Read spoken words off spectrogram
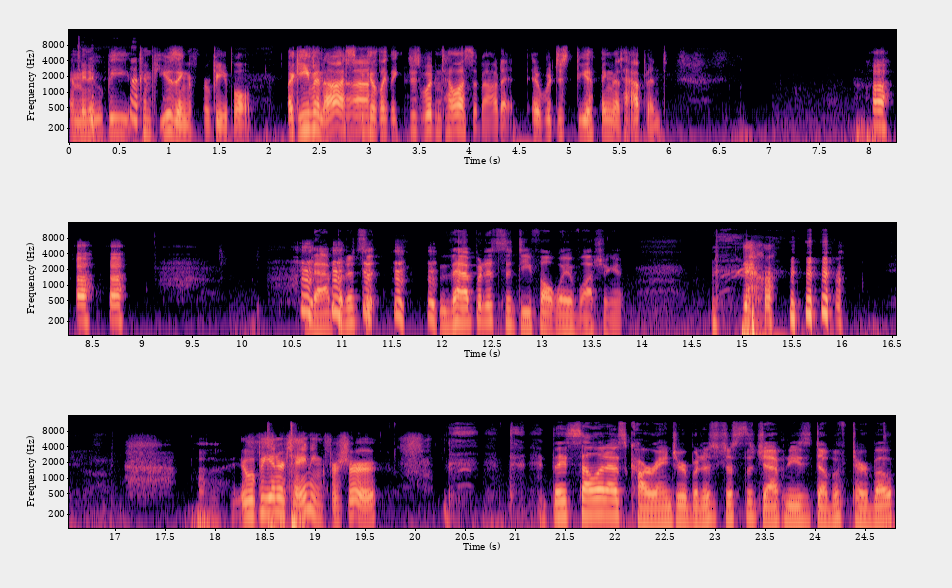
I mean, it would be confusing for people, like even us, Uh. because like they just wouldn't tell us about it. It would just be a thing that happened. Ha, ha, ha. that, but it's a, that, but it's the default way of watching it. Yeah. it would be entertaining for sure. They sell it as Carranger, but it's just the Japanese dub of Turbo.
